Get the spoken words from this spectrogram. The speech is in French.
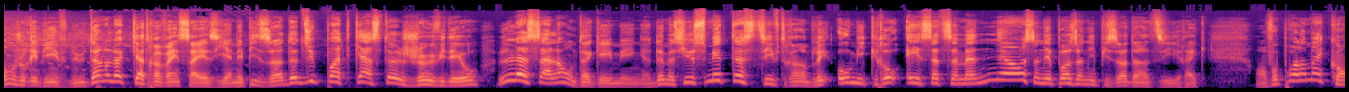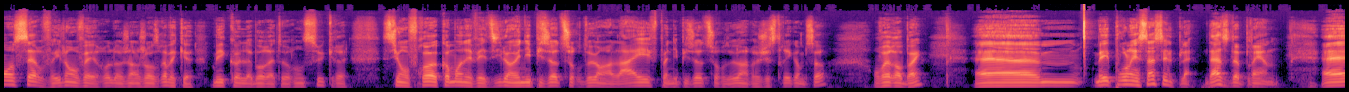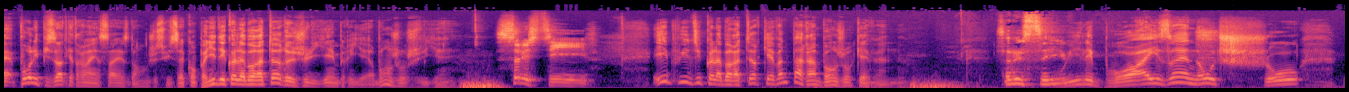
bonjour et bienvenue dans le 96e épisode du podcast Jeux vidéo, le salon de gaming de Monsieur Smith, Steve Tremblay au micro. Et cette semaine, non, ce n'est pas un épisode en direct. On va probablement conserver, là, on verra, là, j'en jaserai avec euh, mes collaborateurs en sucre. Si on fera, comme on avait dit, là, un épisode sur deux en live, puis un épisode sur deux enregistré comme ça, on verra bien. Euh, mais pour l'instant, c'est le plan. That's the plan. Euh, pour l'épisode 96, donc, je suis accompagné des collaborateurs Julien Brière. Bonjour, Julien. Salut, Steve. Et puis du collaborateur Kevin Parent. Bonjour, Kevin. Salut, Steve. Oui, les boys, un autre show.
